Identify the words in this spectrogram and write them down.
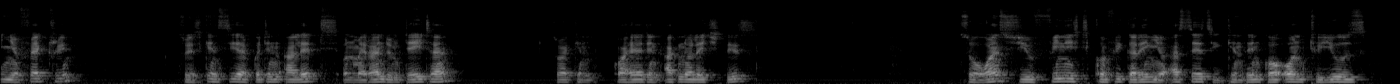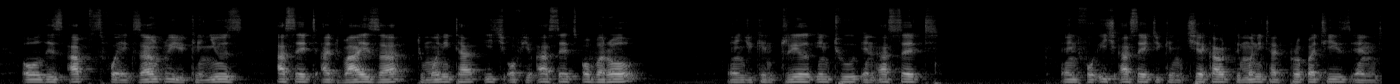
in your factory. So as you can see I've got an alert on my random data so I can go ahead and acknowledge this. So once you've finished configuring your assets you can then go on to use all these apps. For example you can use asset advisor to monitor each of your assets overall. And you can drill into an asset. And for each asset you can check out the monitored properties and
